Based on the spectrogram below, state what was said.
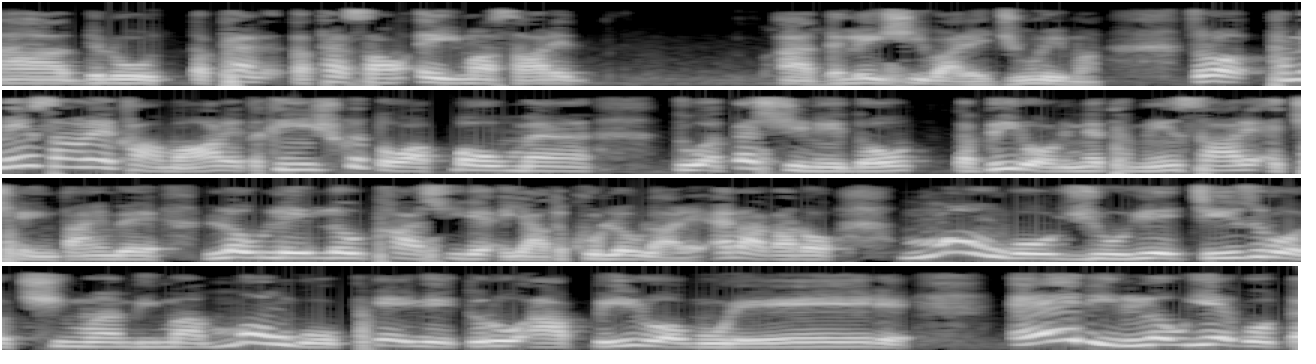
အာဒီလိုတစ်ဖက်တစ်ဖက်ဆောင်အိတ်မှစားတဲ့ အာဒလိရှိပါတယ်ဂျူးတွေမှာဆိုတော့သမင်းစားတဲ့အခါမှာတဲ့သခင်ယေရှုခရစ်တော်ကပုံမှန်သူအသက်ရှင်နေတော့တပိတော်နေနဲ့သမင်းစားတဲ့အချိန်တိုင်းပဲလှုပ်လေလှုပ်ထရှိတဲ့အရာတစ်ခုလှုပ်လာတယ်အဲ့ဒါကတော့မုံကိုယူ၍ဂျေဇုတော်ချီးမွမ်းပြီးမှမုံကိုဖဲ့၍သူတို့အားပေးတော်မူတယ်တဲ့အဲ့ဒီလှုပ်ရက်ကိုတ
